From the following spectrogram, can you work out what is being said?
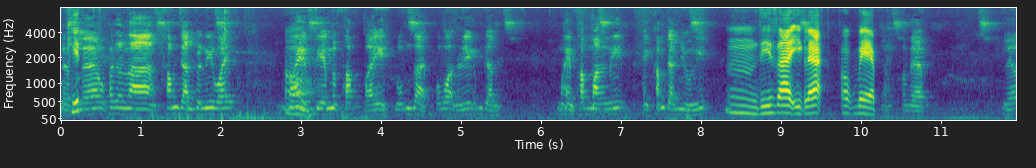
เสร็จคิดแล้วพัฒนาคำยันตัวนี้ไว้อ๋อไม่ให้เตียงมันพับไปล้มได้ เพราะว่าตัวนี้คำยันไม่ให้พับมาตรงนี้ ให้คำยันอยู่อย่างนี้ อืมดีไซน์อีกแล้วออกแบบทำแบบ แล้ว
